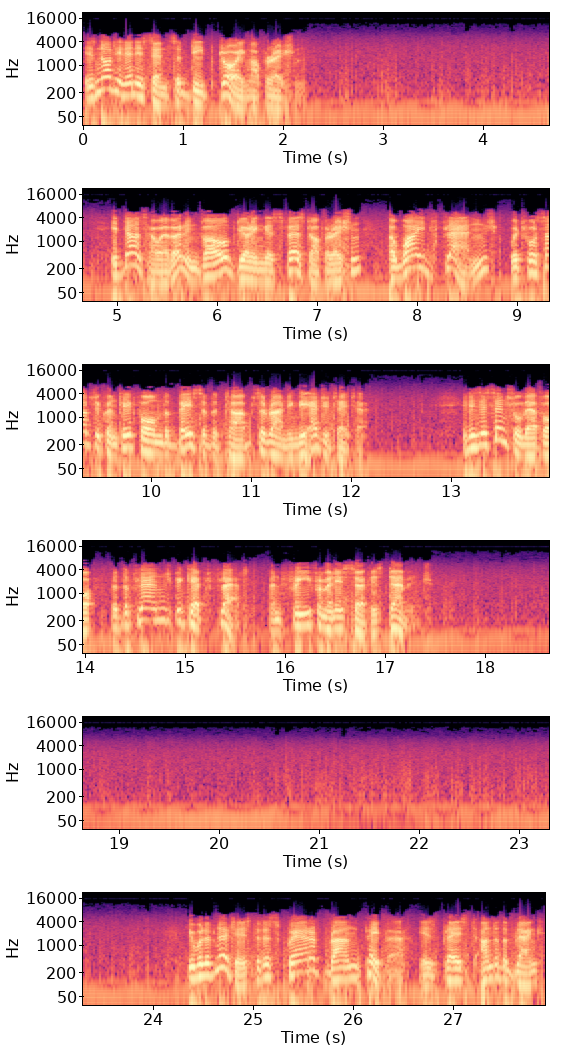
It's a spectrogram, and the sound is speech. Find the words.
is not in any sense a deep drawing operation. It does, however, involve, during this first operation, a wide flange which will subsequently form the base of the tub surrounding the agitator. It is essential, therefore, that the flange be kept flat and free from any surface damage. You will have noticed that a square of brown paper is placed under the blank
